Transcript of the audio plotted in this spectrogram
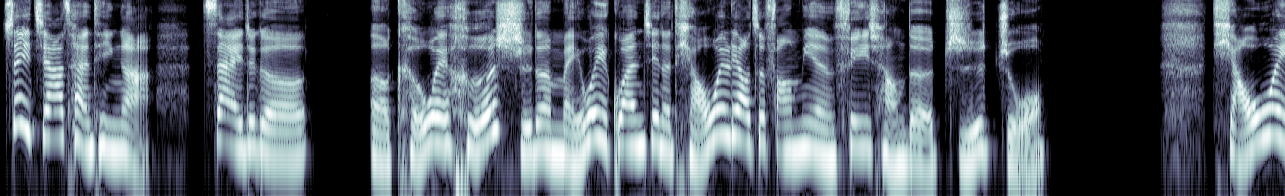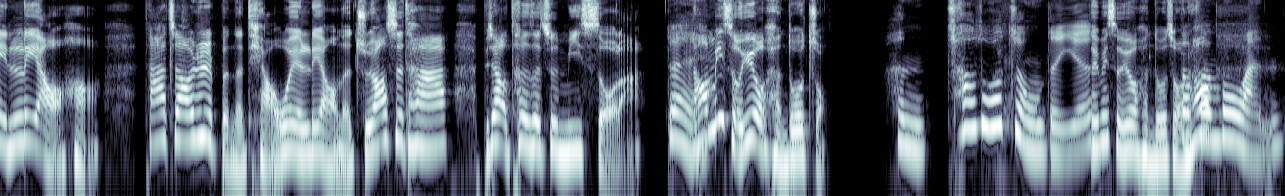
这家餐厅啊，在这个呃可谓合食的美味关键的调味料这方面非常的执着。调味料哈，大家知道日本的调味料呢，主要是它比较有特色就是 miso 啦，对，然后 miso 又有很多种，很超多种的耶对，，miso 又有很多种，都然后分不完。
